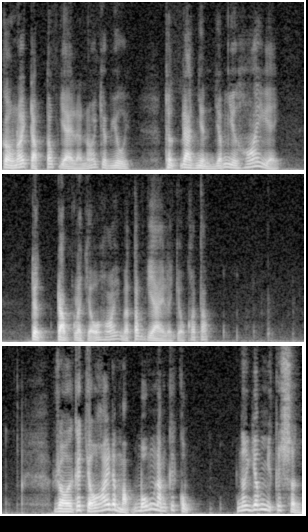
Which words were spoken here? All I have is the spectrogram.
Con nói trọc tóc dài là nói cho vui. Thực ra nhìn giống như hói vậy. Trực trọc là chỗ hói mà tóc dài là chỗ có tóc. Rồi cái chỗ hói đó mọc bốn năm cái cục. Nó giống như cái sừng.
